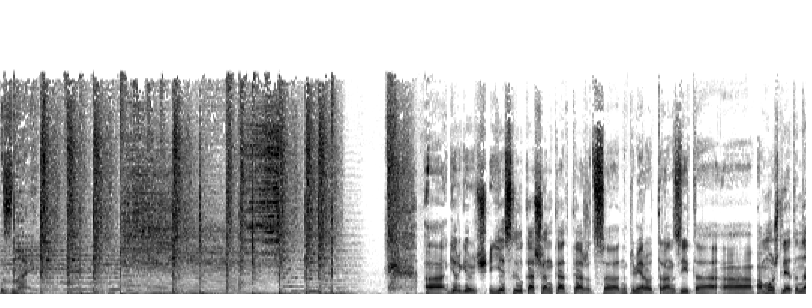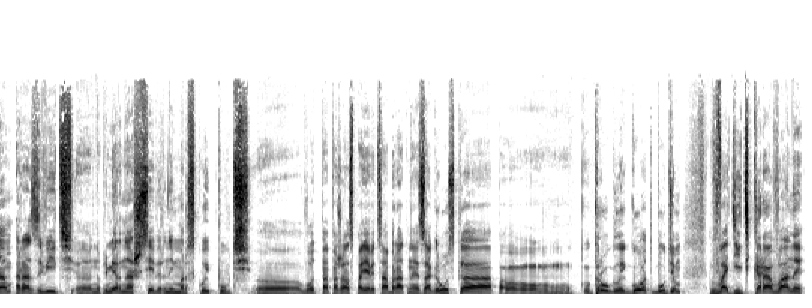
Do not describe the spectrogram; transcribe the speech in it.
Знает. А, Георгий Георгиевич, если Лукашенко откажется, например, от транзита, а, поможет ли это нам развить, э, например, наш северный морской путь? Э, вот, пожалуйста, появится обратная загрузка, круглый год будем вводить караваны,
